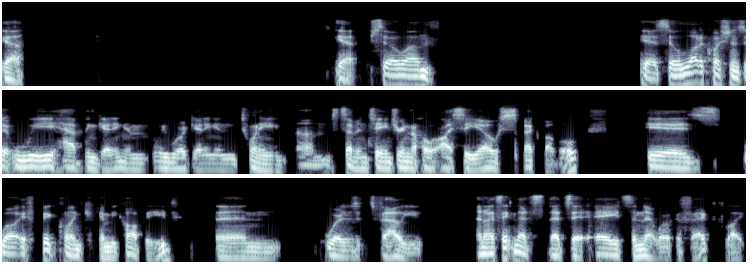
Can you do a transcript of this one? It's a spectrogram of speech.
Yeah. Yeah. So, um, yeah, so a lot of questions that we have been getting and we were getting in 2017 um, during the whole ICO spec bubble is, well, if Bitcoin can be copied, then where is its value? And I think that's, that's it. A, it's a network effect. Like,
